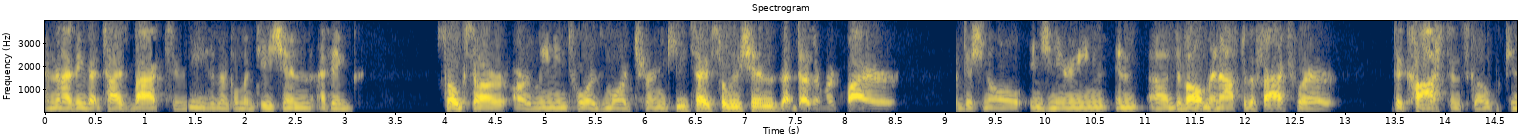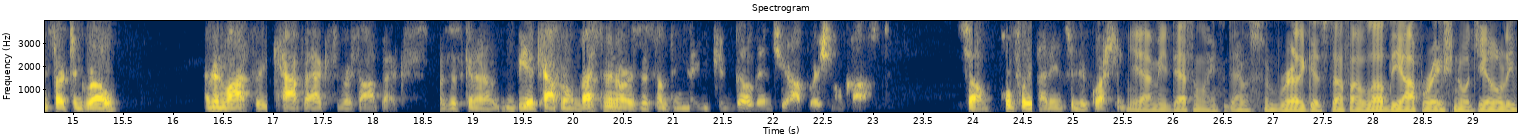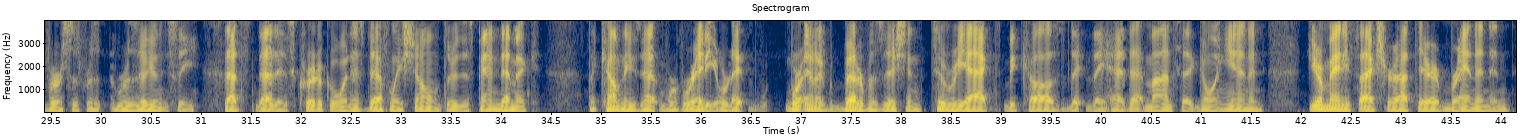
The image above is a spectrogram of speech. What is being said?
And then I think that ties back to ease of implementation. I think folks are are leaning towards more turnkey type solutions that doesn't require additional engineering and uh, development after the fact, where the cost and scope can start to grow. And then lastly, capex versus opex. Is this going to be a capital investment, or is this something that you can build into your operational cost? So hopefully that answered your question. Yeah, I mean, definitely. That was some really good stuff. I love the operational agility versus re- resiliency. That's that is critical, and it's definitely shown through this pandemic. The companies that were ready or that were in a better position to react because they, they had that mindset going in. And if you're a manufacturer out there, Brandon, and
